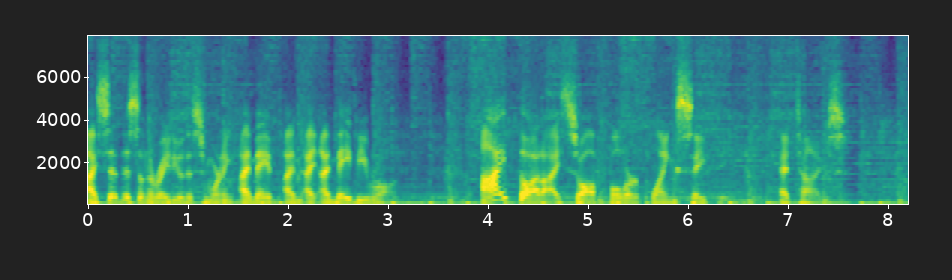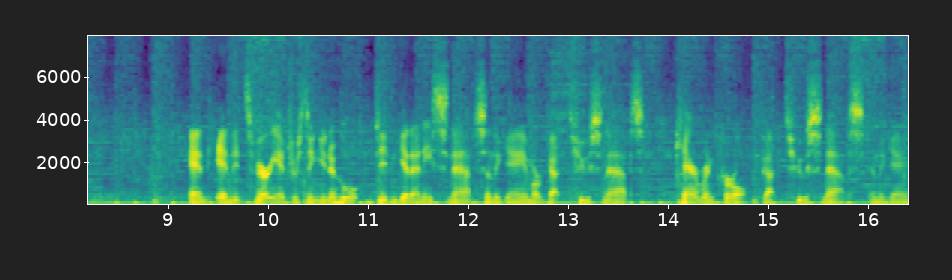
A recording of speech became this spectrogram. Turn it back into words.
I said this on the radio this morning. I may I, I, may be wrong. I thought I saw Fuller playing safety at times. And and it's very interesting. You know who didn't get any snaps in the game or got two snaps? Kamren Curl got two snaps in the game.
